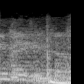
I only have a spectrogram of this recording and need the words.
we made up.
